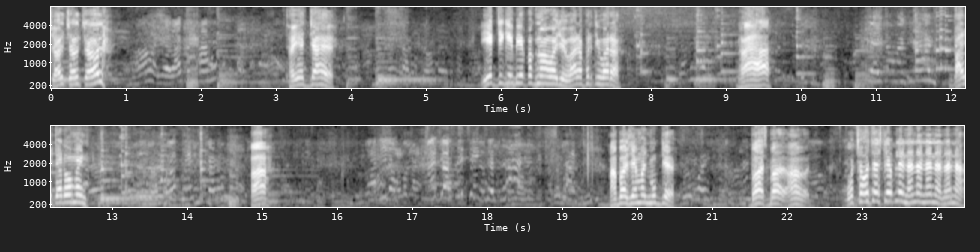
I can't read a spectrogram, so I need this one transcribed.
ચાલ ચાલ ચાલ હા યાર આ કથા હે થઈ જ જાહે એક જગ્યાએ બે પગ ન આવવા જોઈએ વારા ફરતી વારા હા હા હાલ ચડવા માંડ હા હા બસ એમ જ મૂકજે બસ બસ હા ઓછા ઓછા સ્ટેપ લે નાના નાના નાના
